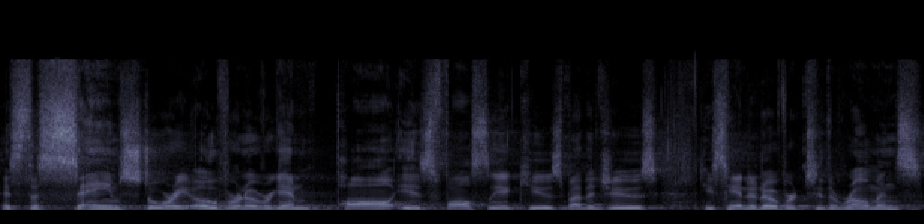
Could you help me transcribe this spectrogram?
it's the same story over and over again. Paul is falsely accused by the Jews, he's handed over to the Romans.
